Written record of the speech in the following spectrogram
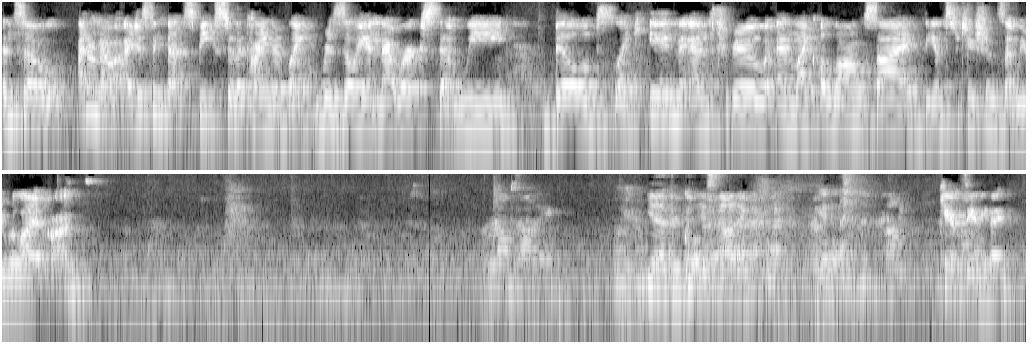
and so i don't know i just think that speaks to the kind of like resilient networks that we build like in and through and like alongside the institutions that we rely upon We're all nodding. Yeah, everybody's nodding. Yeah. can't see anything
